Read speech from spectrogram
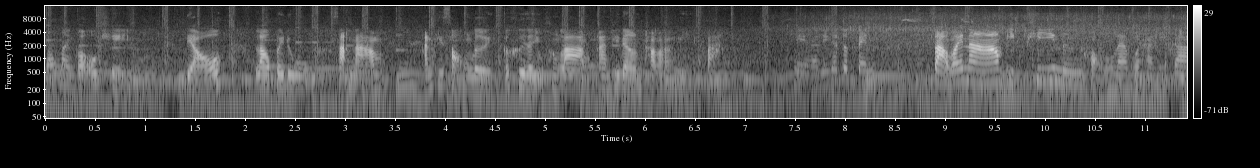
นอกนั้นก็โอเคอยู่ เดี๋ยวเราไปดูสระน้ำอันที่สองเลย ก็คือจะอยู่ข้างล่าง อันที่เดินผ่านมาทางนี้ปะโอเค อันนี้ก็จะเป็นสระว่ายน้ำอีกที่หนึ่งของโรงแรมโบทานิก้า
